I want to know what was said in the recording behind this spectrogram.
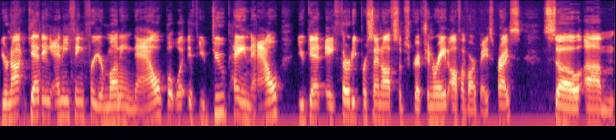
you're not getting anything for your money now. But what if you do pay now, you get a 30% off subscription rate off of our base price. So um,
